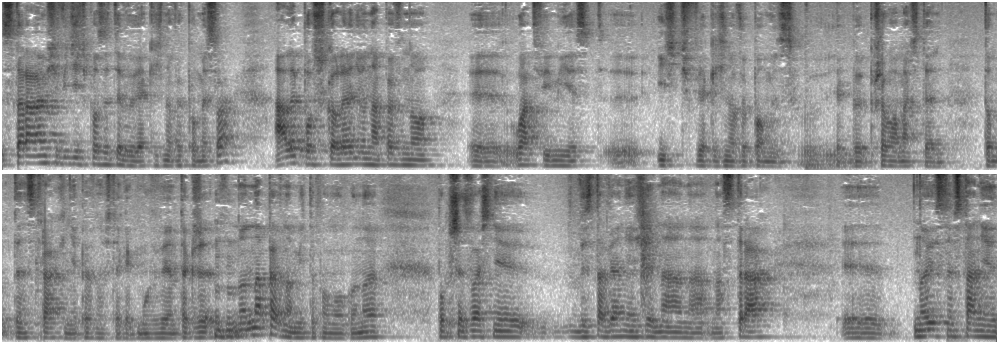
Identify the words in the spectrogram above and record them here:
starałem się widzieć pozytywy w jakichś nowych pomysłach, ale po szkoleniu na pewno y, łatwiej mi jest y, iść w jakiś nowy pomysł, jakby przełamać ten, tą, ten strach i niepewność, tak jak mówiłem, także Mhm. no, na pewno mi to pomogło. No, poprzez właśnie wystawianie się na, na, na strach, no jestem w stanie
